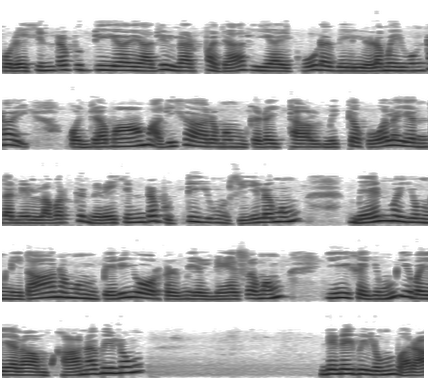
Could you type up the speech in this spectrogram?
குறைகின்ற புத்தியாய் அதில் அற்பஜாதியாய் கூடவே இளமை உண்டாய். கொஞ்சமாம் அதிகாரமும் கிடைத்தால் மிக்க கோலையந்தனில் அவர்க்கு நிறைகின்ற புத்தியும் சீலமும் மேன்மையும் நிதானமும் பெரியோர்கள் மேல் நேசமும் ஈகையும் இவையெல்லாம் கனவிலும் நினைவிலும் வரா.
